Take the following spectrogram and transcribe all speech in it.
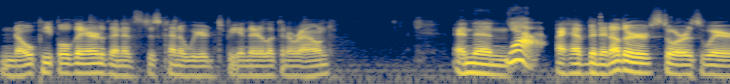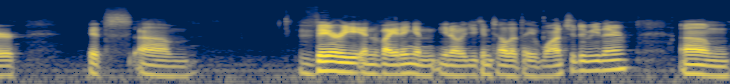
know people there, then it's just kind of weird to be in there looking around. And then Yeah. I have been in other stores where it's um, very inviting, and you know you can tell that they want you to be there. Um,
